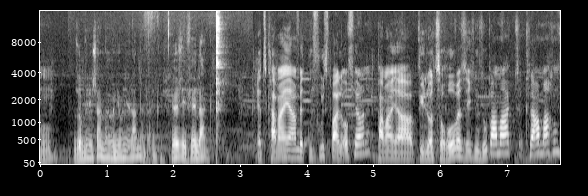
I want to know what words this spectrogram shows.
Mhm. So bin ich dann bei Union gelandet eigentlich. Jürgi, vielen Dank. Jetzt kann man ja mit dem Fußball aufhören. Kann man ja wie Lotze Hove sich einen Supermarkt klar machen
